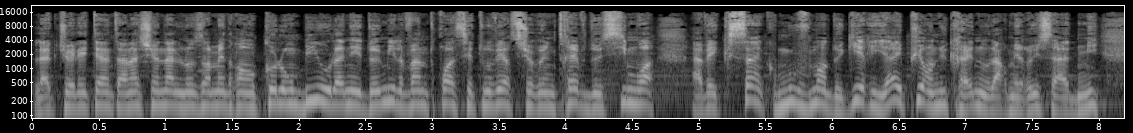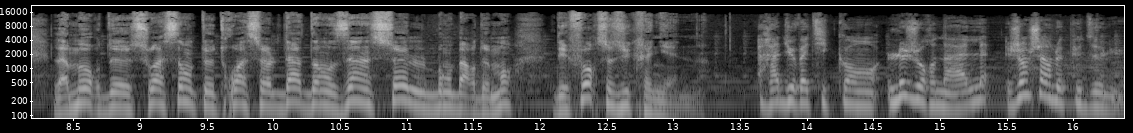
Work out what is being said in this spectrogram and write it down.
L'actualité internationale nous emmènera en Colombie où l'année 2023 s'est ouverte sur une trêve de six mois avec cinq mouvements de guérilla et puis en Ukraine où l'armée russe a admis la mort de 63 soldats dans un seul bombardement des forces ukrainiennes. Radio Vatican, le journal, Jean-Charles Puzolu.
